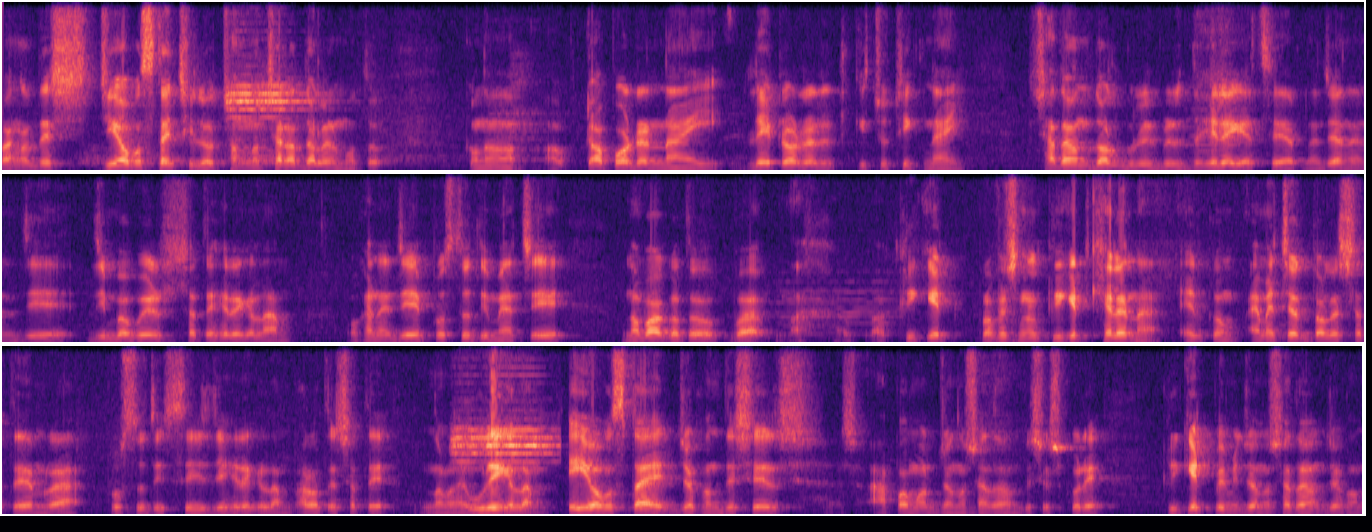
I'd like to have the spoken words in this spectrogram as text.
বাংলাদেশ যে অবস্থায় ছিল ছন্ন ছাড়া দলের মতো, কোনো টপ অর্ডার নাই লেট অর্ডারের কিছু ঠিক নাই, সাধারণ দলগুলির বিরুদ্ধে হেরে গেছে। আপনি জানেন যে জিম্বাবুয়ের সাথে হেরে গেলাম। ওখানে যে প্রস্তুতি ম্যাচে নবাগত বা ক্রিকেট প্রফেশনাল ক্রিকেট খেলে না, এরকম অ্যামেচার দলের সাথে আমরা প্রস্তুতি সিরিজে হেরে গেলাম, ভারতের সাথে মানে উড়ে গেলাম। এই অবস্থায় যখন দেশের আপামর জনসাধারণ, বিশেষ করে ক্রিকেট প্রেমী জনসাধারণ যখন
